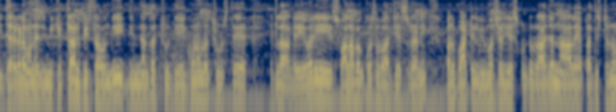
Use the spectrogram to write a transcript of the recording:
ఇది జరగడం అనేది మీకు ఎట్లా అనిపిస్తూ ఉంది? దీన్ని అంతా చూ ఏ కోణంలో చూస్తే ఎట్లా? అంటే ఎవరి స్వలాభం కోసం వారు చేస్తున్నారని పలు పార్టీలు విమర్శలు చేసుకుంటూ రాజన్న ఆలయ ప్రతిష్టను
